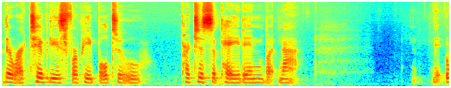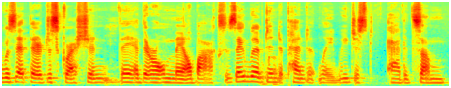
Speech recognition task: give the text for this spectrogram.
There were activities for people to participate in, but not it was at their discretion. They had their own mailboxes. They lived independently. We just added some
